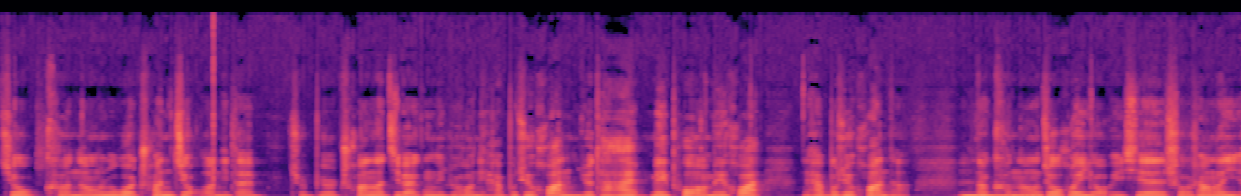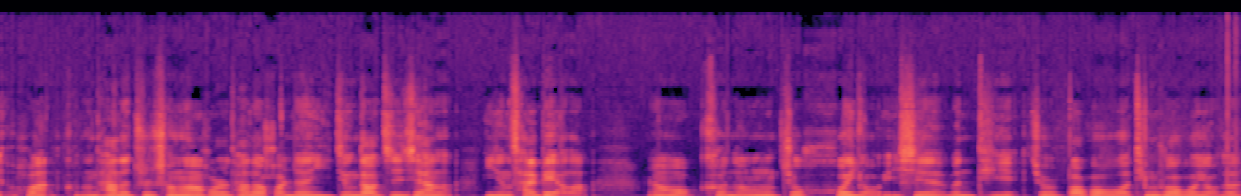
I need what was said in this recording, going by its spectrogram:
就可能，如果穿久了，你在就比如穿了几百公里之后，你还不去换，你觉得它还没破没坏，你还不去换它，那可能就会有一些受伤的隐患，可能它的支撑啊或者它的缓震已经到极限了，已经踩瘪了，然后可能就会有一些问题，就是包括我听说过有的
